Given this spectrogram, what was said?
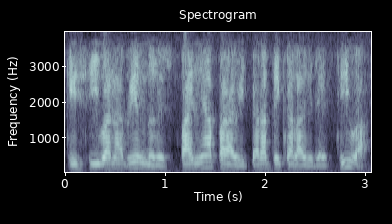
que se iban abriendo en España para evitar aplicar la directiva.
